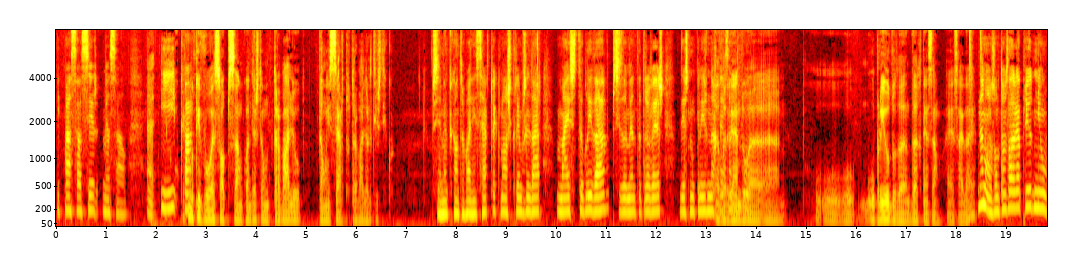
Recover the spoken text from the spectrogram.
e passa a ser mensal. Uh, e o que, é que motivou essa opção quando este é um trabalho tão incerto, o trabalho artístico? Precisamente porque é um trabalho incerto, é que nós queremos lhe dar mais estabilidade, precisamente através deste mecanismo na retenção. Alargando a, a o, o, o, período da, da, retenção. É essa a ideia? Não, não, nós não estamos a alargar período nenhum.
